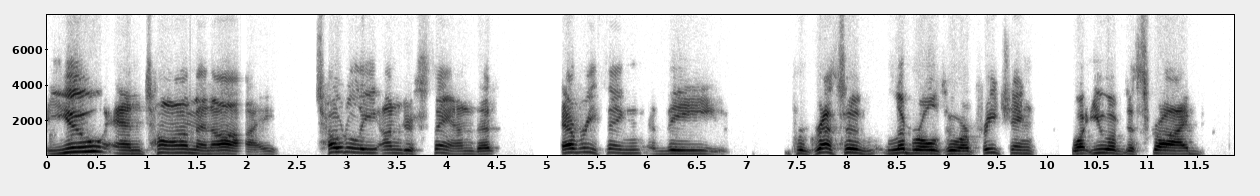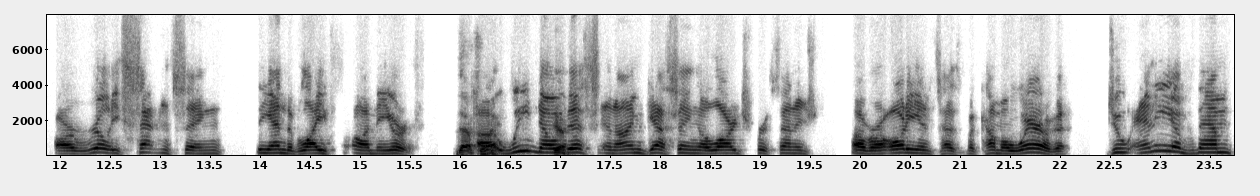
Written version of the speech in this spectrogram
you and Tom and I totally understand that everything the progressive liberals who are preaching what you have described are really sentencing the end of life on the earth. That's Uh, we know Yeah. this, and I'm guessing a large percentage of our audience has become aware of it. Do any of them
